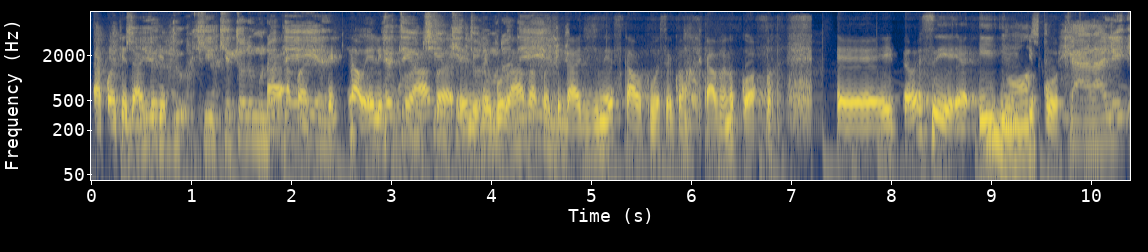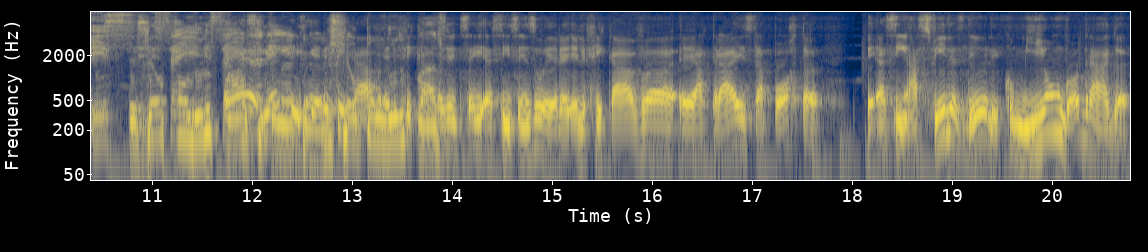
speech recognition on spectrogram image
a quantidade Que, de. que, que todo mundo a- a odeia. quantidade- não, ele Eu um regulava, que ele regulava a quantidade de Nescau que você colocava no copo. É, então, assim, é, e, e, Nossa. tipo, Caralho, esse, Esse é o pão duro aí clássico, é- né, cara? ele Esse é o ficava, pão ele duro ficava, clássico. gente, sem, assim, sem zoeira, ele ficava é, atrás da porta. é, Assim, as filhas dele comiam igual draga.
